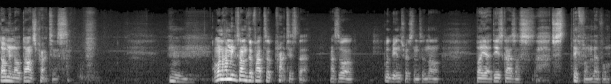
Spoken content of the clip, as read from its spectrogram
Domino dance practice. Hmm. I wonder how many times they've had to practice that as well. Would be interesting to know. But yeah, these guys are just different level.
